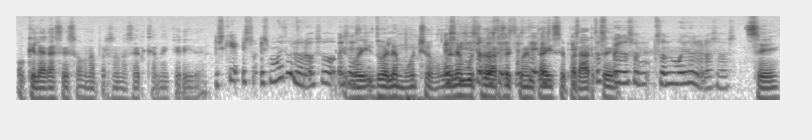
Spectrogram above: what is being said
o que le hagas eso a una persona cercana y querida. Es que es, es muy doloroso. es Güey, que- duele mucho, es duele que mucho eso, darse cuenta y Estos separarte. pedos son, son muy dolorosos. Sí,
